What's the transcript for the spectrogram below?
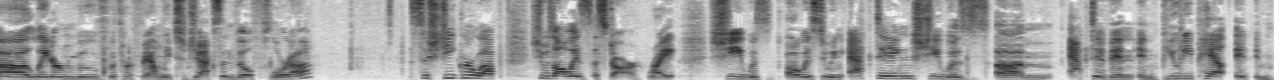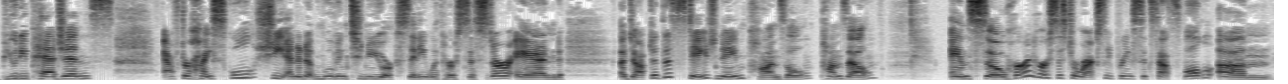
Uh, later moved with her family to Jacksonville, Florida. So she grew up. She was always a star, right? She was always doing acting. She was um, active in in beauty pa- in, in beauty pageants. After high school, she ended up moving to New York City with her sister and adopted this stage name Ponsell. Ponsell. And so her and her sister were actually pretty successful. Um,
